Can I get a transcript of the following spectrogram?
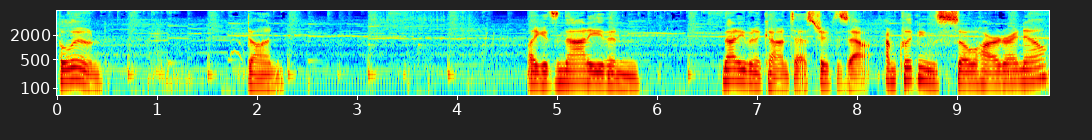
Balloon. Done. Like it's not even not even a contest. Check this out. I'm clicking so hard right now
